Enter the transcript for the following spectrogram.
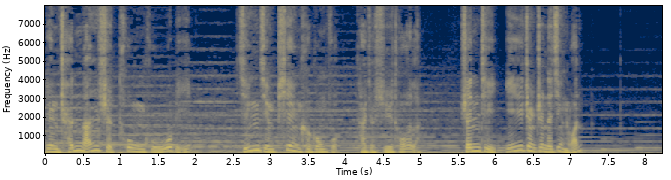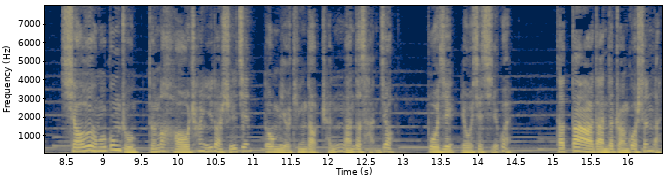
令陈南是痛苦无比。仅仅片刻功夫，他就虚脱了，身体一阵阵的痉挛。小恶魔公主等了好长一段时间都没有听到陈南的惨叫，不禁有些奇怪。她大胆地转过身来，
